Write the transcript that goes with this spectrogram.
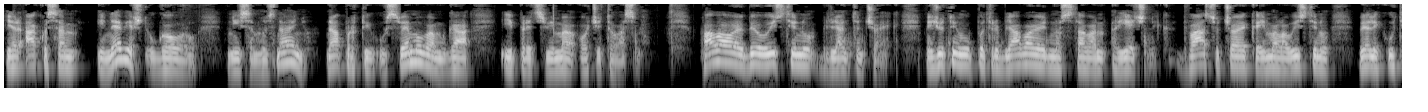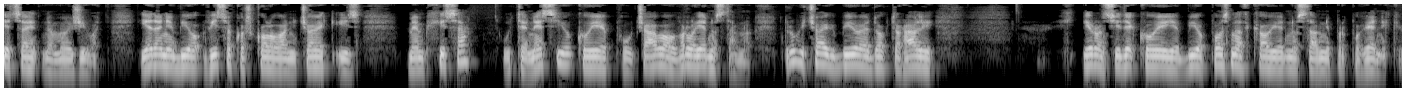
Jer ako sam i nevješt u govoru, nisam u znanju. Naprotiv, u svemu vam ga i pred svima očitova smo. Pavao je bio istinu briljantan čovjek, međutim upotrebljavao je jednostavan riječnik. Dva su čovjeka imala u istinu velik utjecaj na moj život. Jedan je bio visoko školovani čovjek iz Memphisa u Tenesiju koji je poučavao vrlo jednostavno. Drugi čovjek bio je dr. Ali Ironside koji je bio poznat kao jednostavni propovjednik.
